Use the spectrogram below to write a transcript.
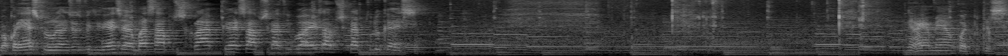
Pokoknya sebelum lanjut videonya jangan lupa subscribe guys, subscribe di bawah ya, subscribe dulu guys. Ini ayamnya yang buat pedes.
